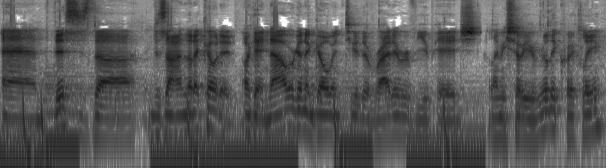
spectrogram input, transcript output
and this this is the design that I coded. Okay, now we're gonna go into the writer review page. Let me show you really quickly.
